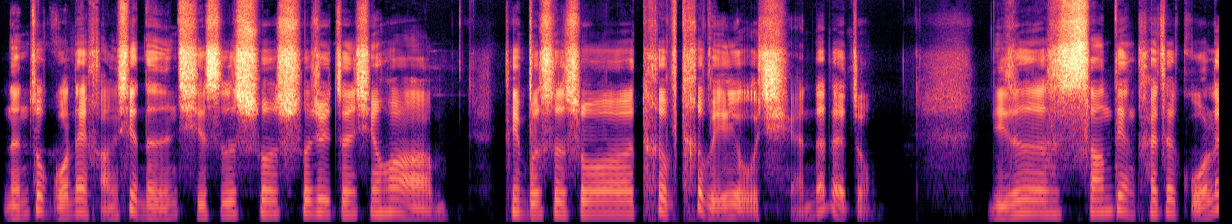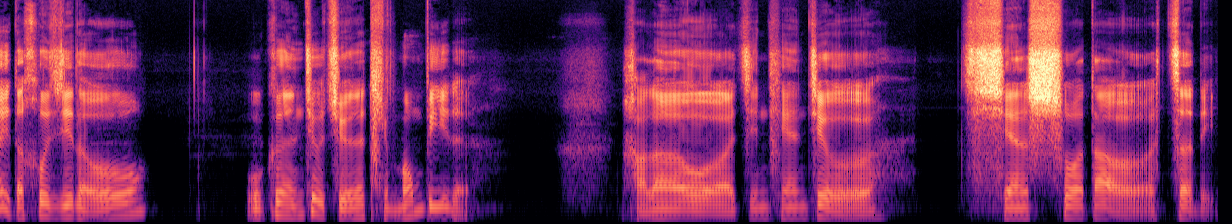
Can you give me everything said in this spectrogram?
能做国内航线的人，其实说说句真心话，并不是说特特别有钱的那种。你这商店开在国内的候机楼。我个人就觉得挺懵逼的。好了，我今天就先说到这里。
